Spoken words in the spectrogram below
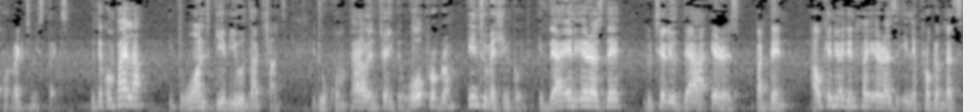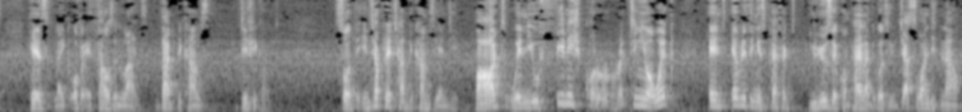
correct mistakes. With the compiler, it won't give you that chance. It will compile and change the whole program into machine code. If there are any errors there, it will tell you there are errors, but then how can you identify errors in a program that has like over a thousand lines? That becomes difficult. So the interpreter becomes handy. But when you finish correcting your work and everything is perfect, you use a compiler because you just want it now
